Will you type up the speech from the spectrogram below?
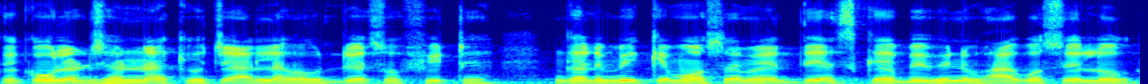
ककोलर झरना की ऊंचाई लगभग डेढ़ सौ फीट है। गर्मी के मौसम में देश के विभिन्न भागों से लोग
